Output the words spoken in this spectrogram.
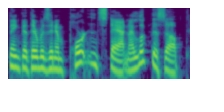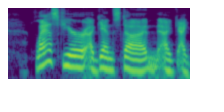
think that there was an important stat, and I looked this up. Last year against, uh, I, I,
